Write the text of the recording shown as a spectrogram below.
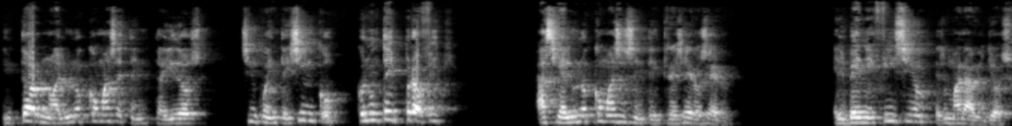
en torno al 1,7255 con un take profit hacia el 1,6300. El beneficio es maravilloso,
